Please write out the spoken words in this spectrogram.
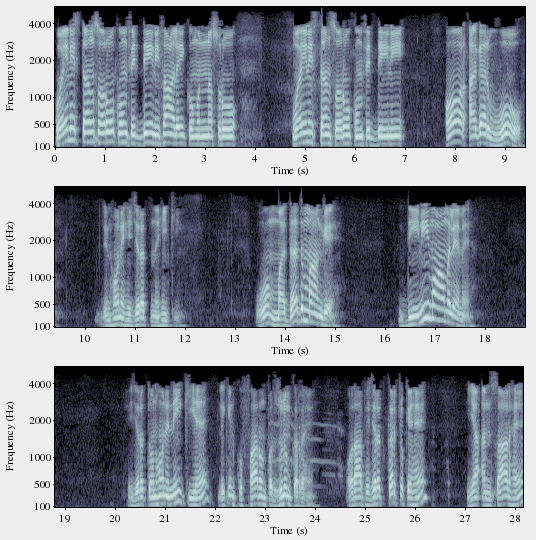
وَإِنِ اسْتَنصَرُوكُمْ فِي الدِّينِ فَعَلَيْكُمُ النَّصْرُ۔ وَإِنِ اسْتَنصَرُوكُمْ فِي الدِّينِ۔ اور اگر وہ جنہوں نے ہجرت نہیں کی، وہ مدد مانگے دینی معاملے میں ہجرت تو انہوں نے نہیں کی ہے، لیکن کفار ان پر ظلم کر رہے ہیں۔ اور آپ ہجرت کر چکے ہیں یا انصار ہیں،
